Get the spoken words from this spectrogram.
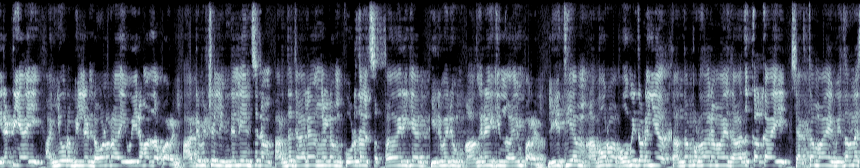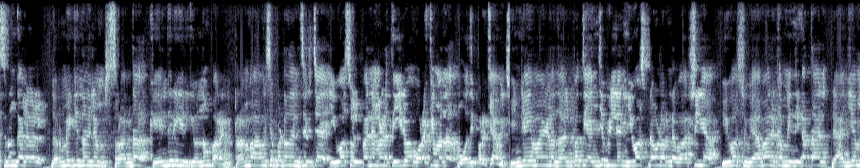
ഇരട്ടിയായി അഞ്ഞൂറ് ബില്യൺ ഡോളറായി ഉയരുമെന്ന് പറഞ്ഞു. ആർട്ടിഫിഷ്യൽ ഇന്റലിജൻസിനും അർദ്ധജാലകങ്ങളിലും കൂടുതൽ സഹകരിക്കാൻ ഇരുവരും ആഗ്രഹിക്കുന്നതായും പറഞ്ഞു. ലീഥിയം അപൂർവ ഭൂമി തുടങ്ങിയ തന്ത്രപ്രധാനമായ ധാതുക്കൾക്കായി ശക്തമായ വിതരണ ശൃംഖലകൾ നിർമ്മിക്കുന്നതിലും ശ്രദ്ധ കേന്ദ്രീകരിക്കുമെന്നും പറഞ്ഞു. ട്രംപ് ആവശ്യപ്പെട്ടതനുസരിച്ച് യു എസ് ഉൽപ്പന്നങ്ങളുടെ തീരുവ കുറയ്ക്കുമെന്ന് മോദി പ്രഖ്യാപിച്ചു. ഇന്ത്യയുമായുള്ള നാൽപ്പത്തി അഞ്ച് ബില്യൺ യു എസ് ഡോളറിന്റെ വാർഷിക യു എസ് വ്യാപാര കമ്മി നികത്താൻ രാജ്യം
